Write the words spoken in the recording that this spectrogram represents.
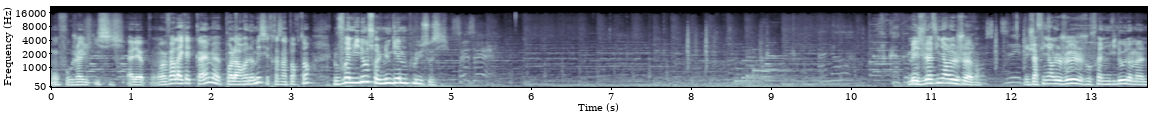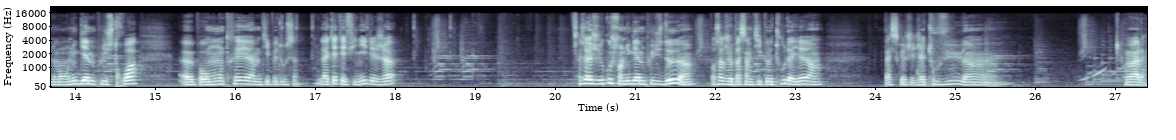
Bon, faut que j'aille ici. Allez on va faire la quête quand même. Pour la renommer, c'est très important. Je vous ferai une vidéo sur le New Game Plus aussi. Mais je vais finir le jeu avant. Je vais finir le jeu, je vous ferai une vidéo dans, mon New Game Plus 3 euh, pour vous montrer un petit peu tout ça. La quête est finie déjà. Du coup, je suis en New Game Plus 2, hein. c'est pour ça que je passe un petit peu tout d'ailleurs. hein. Parce que j'ai déjà tout vu. Hein. Voilà,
